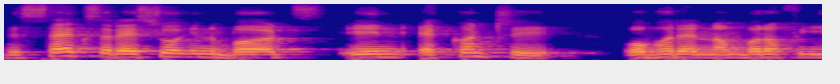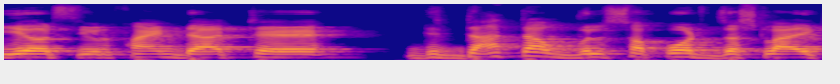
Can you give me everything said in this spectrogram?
the sex ratio in births in a country over a number of years you will find that uh, the data will support just like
